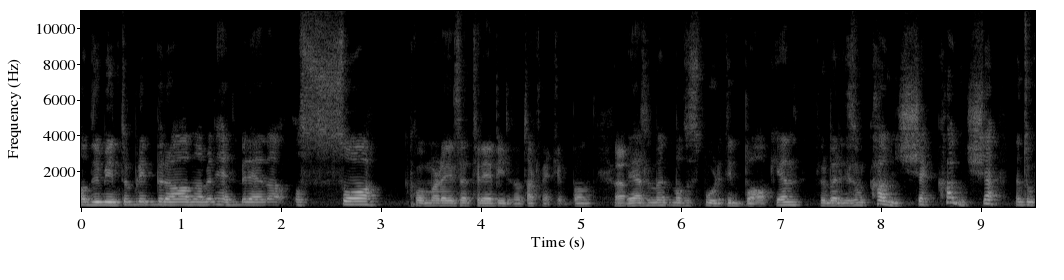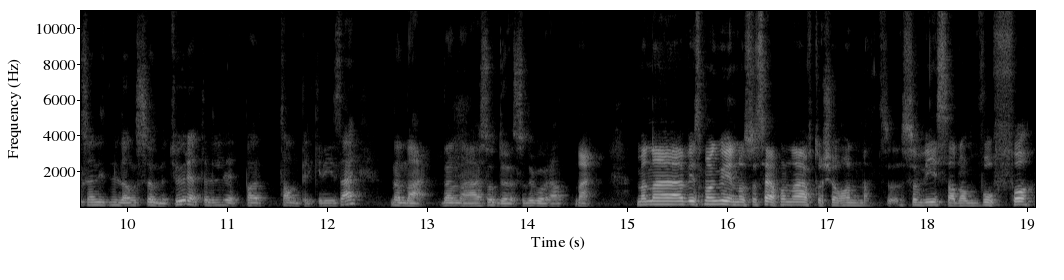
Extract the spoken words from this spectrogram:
hadde jo begynt å bli bra. Den har blitt helbreda. Og så kommer det disse tre pilene og tar knekken på han. Ja. Jeg som måtte spole tilbake igjen for å bare liksom Kanskje, kanskje Den tok seg en liten lang svømmetur etter et par tannprikker i seg. Men nei, den er så død som det går an. Men eh, hvis man går inn og så ser på den aftershowen, så, viser de hvorfor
